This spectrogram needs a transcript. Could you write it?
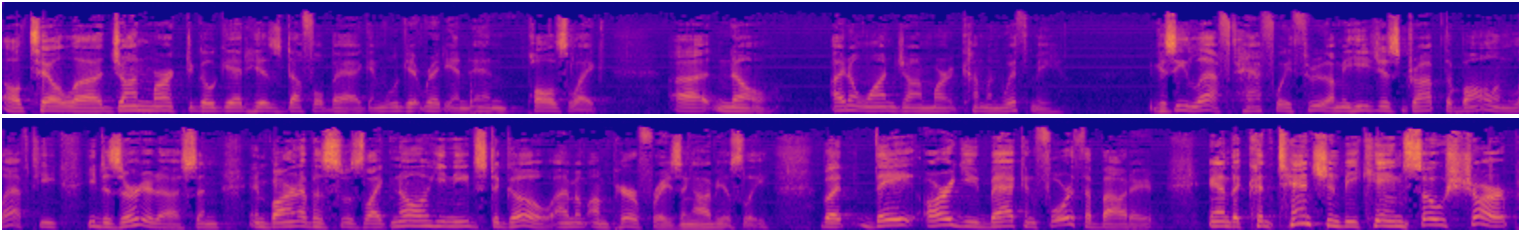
I'll tell uh, John Mark to go get his duffel bag and we'll get ready." And and Paul's like, uh, "No, I don't want John Mark coming with me." Because he left halfway through. I mean, he just dropped the ball and left. He, he deserted us. And, and Barnabas was like, no, he needs to go. I'm, I'm paraphrasing, obviously. But they argued back and forth about it. And the contention became so sharp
